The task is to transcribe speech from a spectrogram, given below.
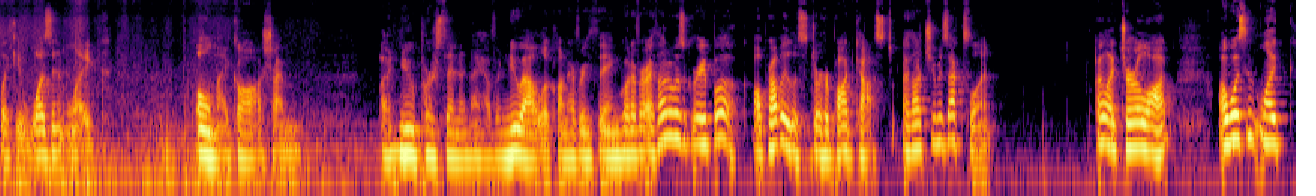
Like it wasn't like, "Oh my gosh, I'm a new person and I have a new outlook on everything." Whatever. I thought it was a great book. I'll probably listen to her podcast. I thought she was excellent. I liked her a lot. I wasn't like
